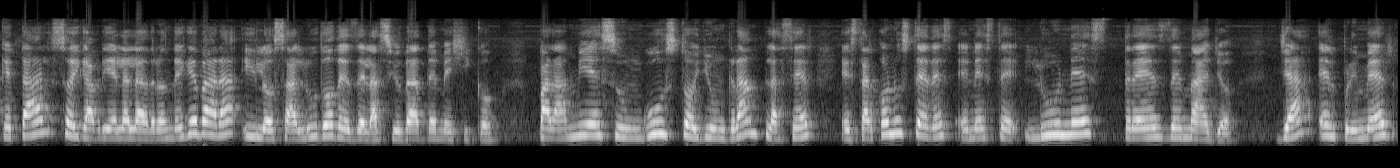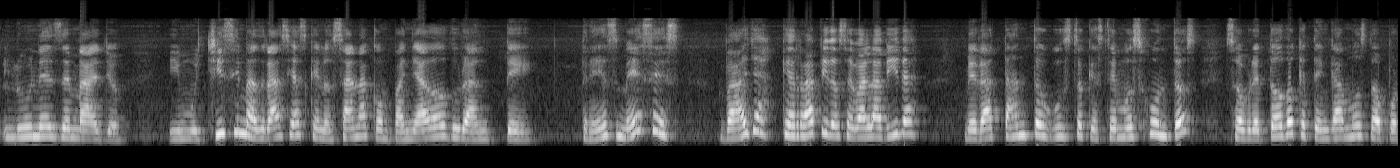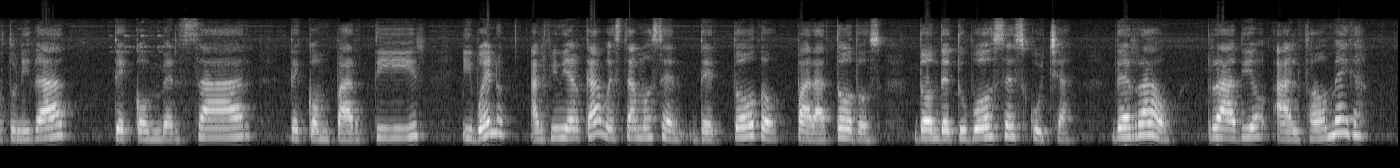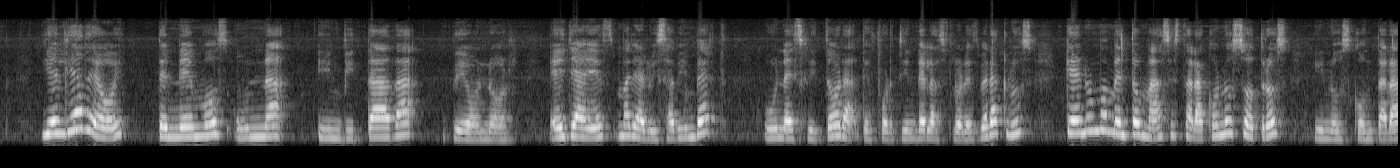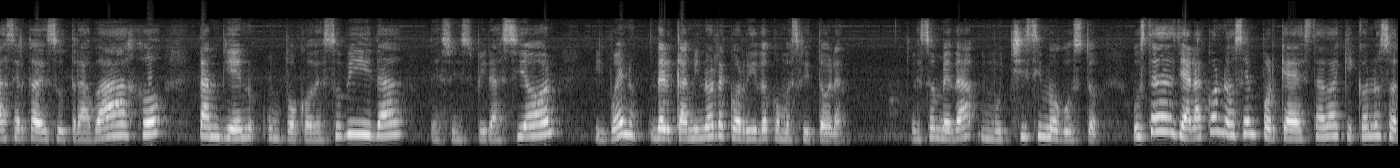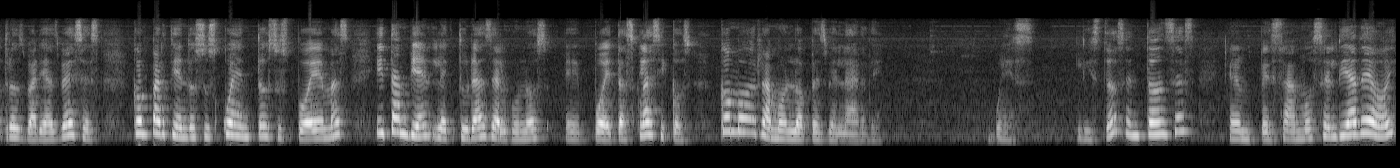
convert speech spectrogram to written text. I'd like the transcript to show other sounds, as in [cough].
¿qué tal? Soy Gabriela Ladrón de Guevara y los saludo desde la Ciudad de México. Para mí es un gusto y un gran placer estar con ustedes en este lunes 3 de mayo, ya el primer lunes de mayo. Y muchísimas gracias que nos han acompañado durante tres meses. Vaya, qué rápido se va la vida. Me da tanto gusto que estemos juntos, sobre todo que tengamos la oportunidad de conversar, de compartir y bueno, al fin y al cabo estamos en De todo para todos, donde tu voz se escucha, de RAO, Radio Alfa Omega. Y el día de hoy tenemos una invitada de honor. Ella es María Luisa Bimbert, una escritora de Fortín de las Flores, Veracruz, que en un momento más estará con nosotros y nos contará acerca de su trabajo, también un poco de su vida, de su inspiración y bueno, del camino recorrido como escritora. Eso me da muchísimo gusto. Ustedes ya la conocen porque ha estado aquí con nosotros varias veces, compartiendo sus cuentos, sus poemas y también lecturas de algunos eh, poetas clásicos, como Ramón López Velarde. Pues, ¿listos? Entonces, empezamos el día de hoy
